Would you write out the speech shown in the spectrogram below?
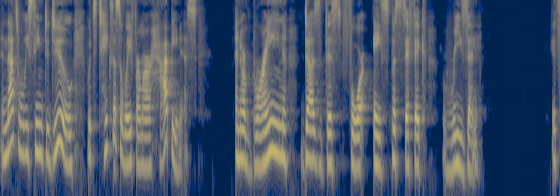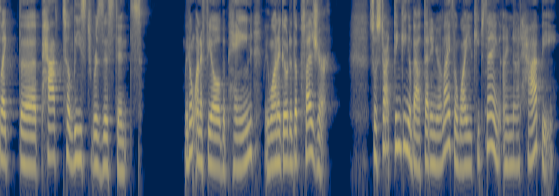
And that's what we seem to do, which takes us away from our happiness. And our brain does this for a specific reason. It's like the path to least resistance. We don't want to feel the pain. We want to go to the pleasure. So start thinking about that in your life and why you keep saying, I'm not happy.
